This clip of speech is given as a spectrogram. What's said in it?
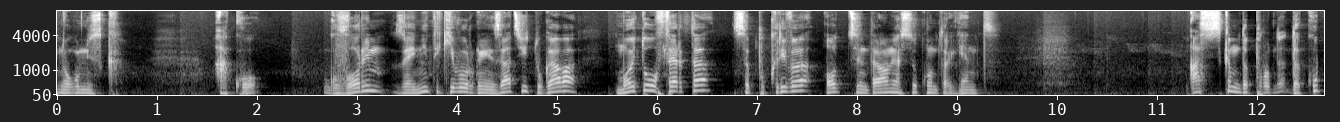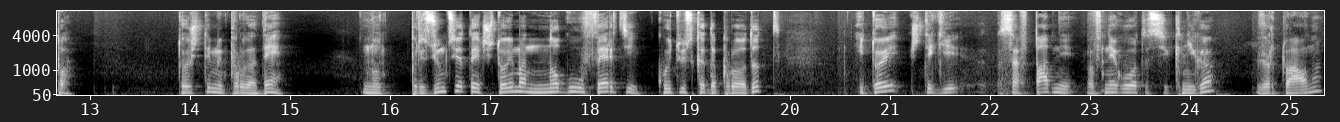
Много ниска. Ако говорим за едни такива организации, тогава моята оферта се покрива от централния съконтрагент. Аз искам да, прода, да купа. Той ще ми продаде. Но презумцията е, че той има много оферти, които искат да продадат и той ще ги съвпадне в неговата си книга, виртуална,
